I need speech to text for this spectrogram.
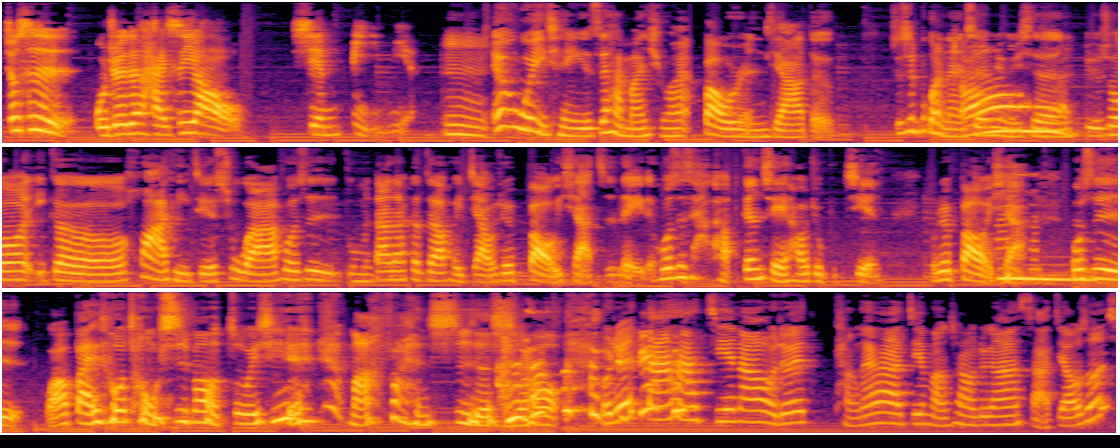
就是我觉得还是要先避免。嗯，因为我以前也是还蛮喜欢抱人家的，就是不管男生女生，比如说一个话题结束啊，或者是我们大家各自要回家，我就会抱一下之类的，或是好跟谁好久不见。我就抱一下，或是我要拜托同事帮我做一些麻烦事的时候，我就搭他肩啊，我就会躺在他的肩膀上，我就跟他撒娇，我说：“谢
